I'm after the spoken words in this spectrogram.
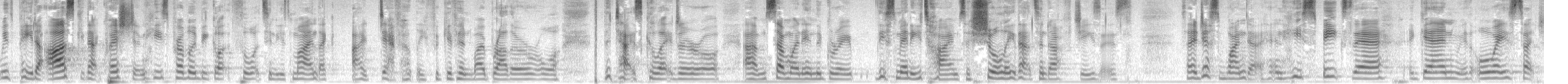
with Peter asking that question, he's probably got thoughts in his mind like, I definitely forgiven my brother or the tax collector or um, someone in the group this many times. So surely that's enough, Jesus. So I just wonder. And he speaks there again with always such,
